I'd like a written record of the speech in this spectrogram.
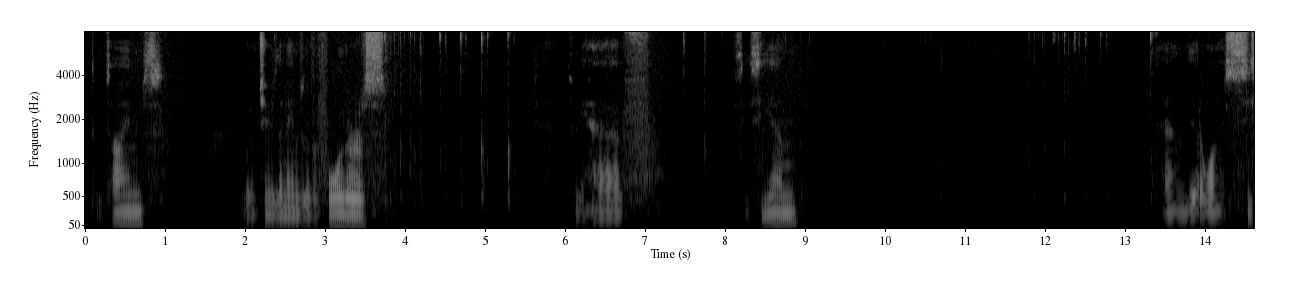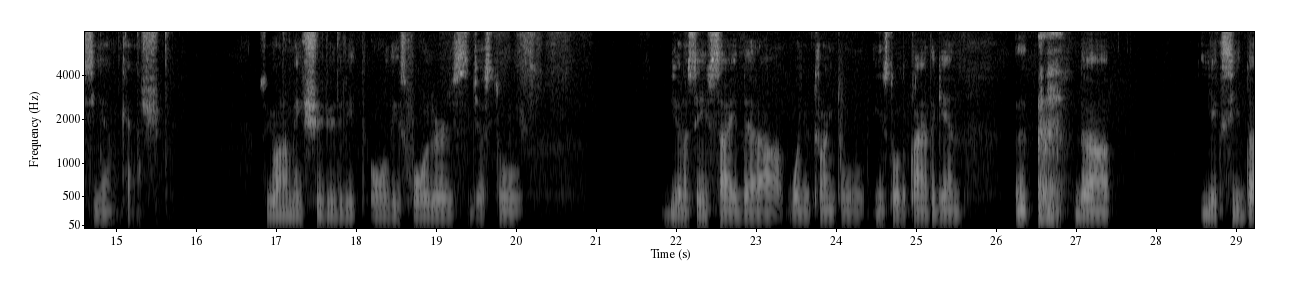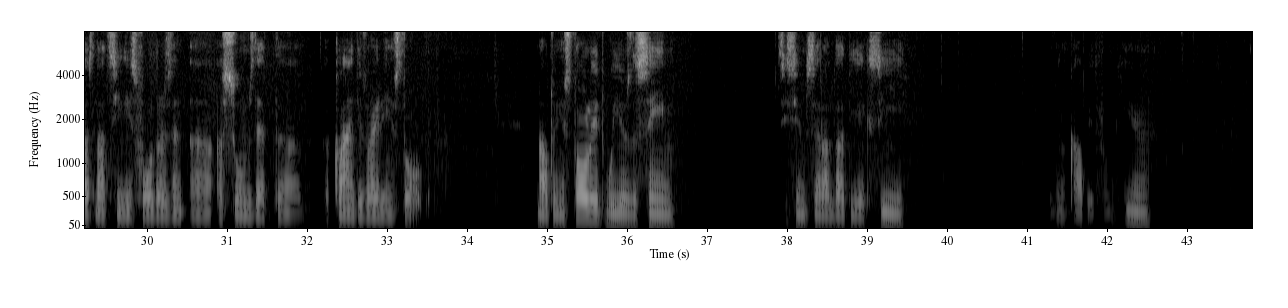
two times. I'm going to change the names of the folders we have CCM and the other one is CCM cache. So you want to make sure you delete all these folders just to be on a safe side that uh, when you're trying to install the client again the exe does not see these folders and uh, assumes that uh, a client is already installed. Now to install it, we use the same CCM setup.exe. We're to copy it from here,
